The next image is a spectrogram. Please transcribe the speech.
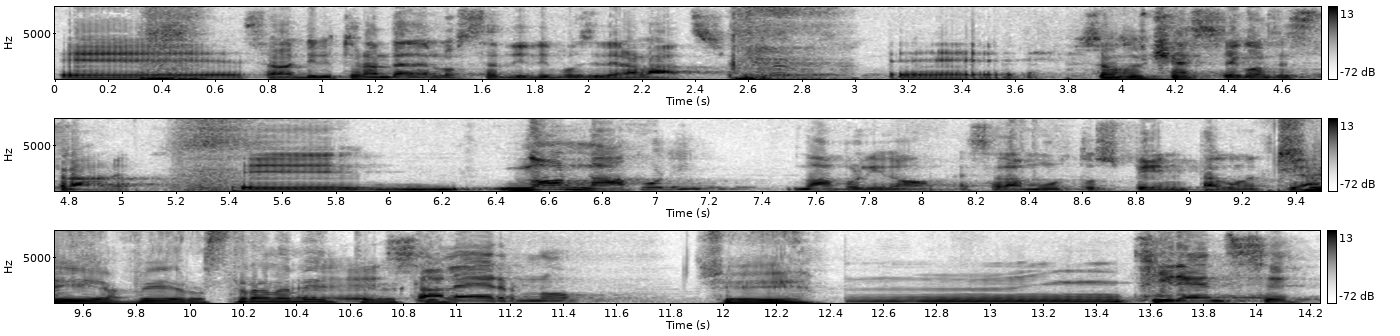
Eh, sono addirittura andati allo stadio i tifosi della Lazio. Eh, sono successe cose strane. Eh, non Napoli, Napoli no, è stata molto spenta come piazza. Sì, è vero, stranamente. Eh, perché... Salerno, sì. mh, mm, Firenze.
